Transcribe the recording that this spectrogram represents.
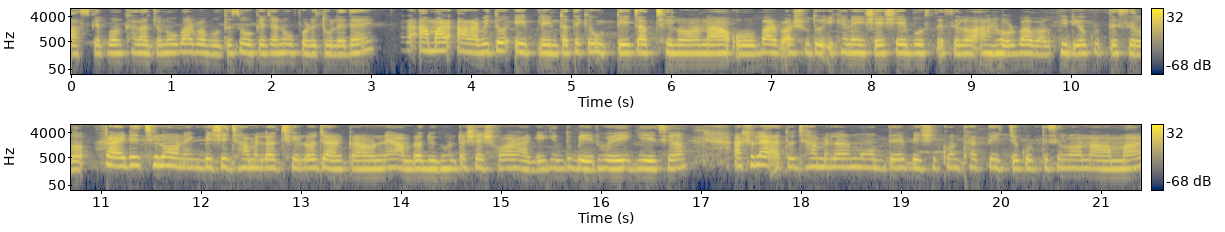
বাস্কেটবল খেলার জন্য ও বারবার বলতেছে, ওকে যেন উপরে তুলে দেয়। আমার আরবি তো এই প্লেনটা থেকে উঠতেই চাচ্ছিল না। ও বারবার শুধু এখানে এসে এসে বসতেছিল আর ওর বাবা ভিডিও করতেছিল। ফ্রাইডে ছিল, অনেক বেশি ঝামেলা ছিল, যার কারণে আমরা দুই ঘণ্টা শেষ হওয়ার আগে কিন্তু বের হয়ে গিয়েছিলাম। আসলে এত ঝামেলার মধ্যে বেশিক্ষণ থাকতে ইচ্ছে করতেছিল না আমার।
